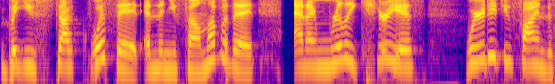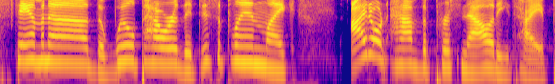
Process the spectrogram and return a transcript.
But you stuck with it and then you fell in love with it. And i'm really curious where did you find the stamina the willpower the discipline? Like i don't have the personality type.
